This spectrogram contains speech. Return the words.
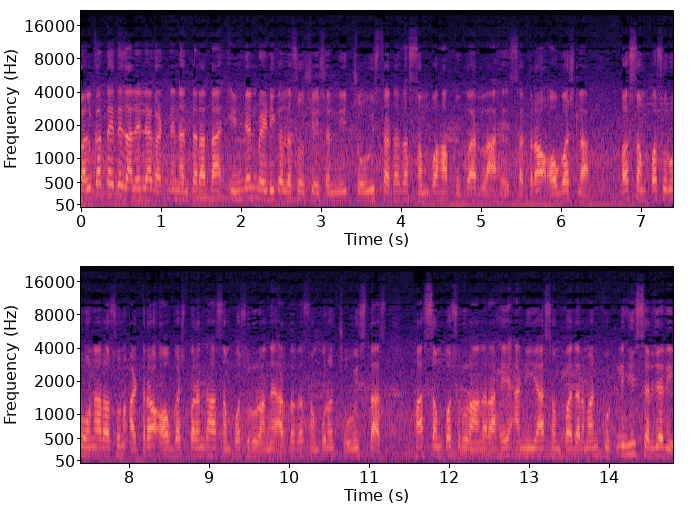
कलकत्ता येथे झालेल्या घटनेनंतर आता इंडियन मेडिकल असोसिएशननी चोवीस तासाचा संप हा पुकारला आहे. सतरा ऑगस्टला हा संप सुरू होणार असून अठरा ऑगस्टपर्यंत हा संप सुरू राहणार. आहे अर्थातच संपूर्ण चोवीस तास हा संप सुरू राहणार आहे आणि या संपादरम्यान कुठलीही सर्जरी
